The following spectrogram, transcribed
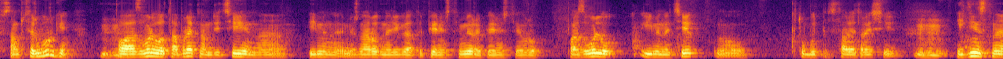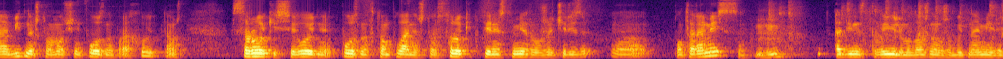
в Санкт-Петербурге, угу. позволил отобрать нам детей на именно международные регаты первенства мира и первенства Европы. Позволил именно тех, ну, кто будет представлять Россию. Угу. Единственное обидно, что он очень поздно проходит, потому что сроки сегодня поздно в том плане, что сроки к первенству мира уже через э, полтора месяца. Угу. 11 июля мы должны уже быть на мире.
